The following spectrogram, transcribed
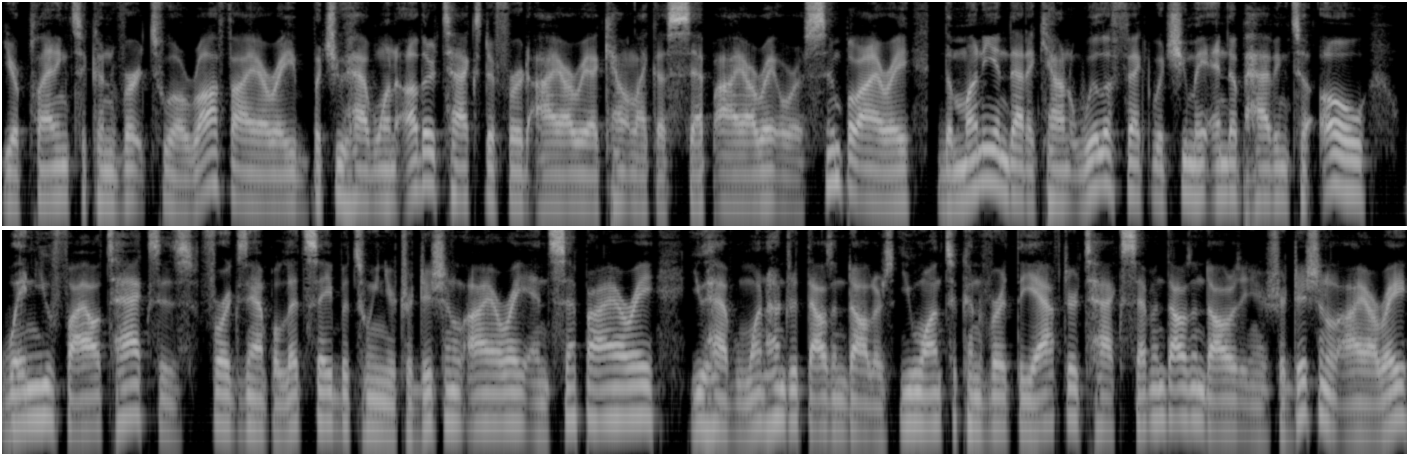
you're planning to convert to a Roth IRA, but you have one other tax deferred IRA account like a SEP IRA or a simple IRA, the money in that account will affect what you may end up having to owe when you file taxes. For example, let's say between your traditional IRA and SEP IRA, you have $100,000. You want to convert the after tax $7,000 in your traditional IRA,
